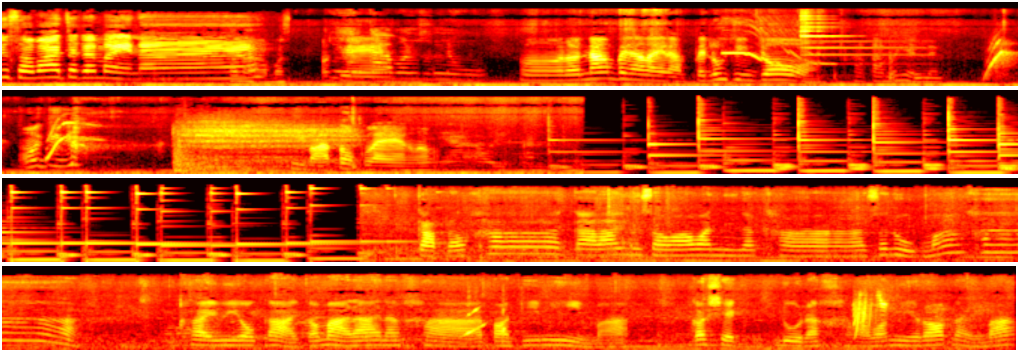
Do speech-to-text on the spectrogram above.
ยูซาว่าเจอกันใหม่นะ โอเคตาบนสโนว์เออแล้วนั่งเป็นอะไรน่ะ เป็นลูกจิงโจ้เหรอไม่เห็นเลย โอ้ยจิงโจ้หิมะตกแรงแล้วกลับแล้วค่ะ กาลายูซาวะวันนี้นะคะ สนุกมากค่ะ ใครมีโอกาสก็มาได้นะคะ ตอนที่มีหิมะ ก็เช็คดูนะคะว่ามีรอบไหนบ้าง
